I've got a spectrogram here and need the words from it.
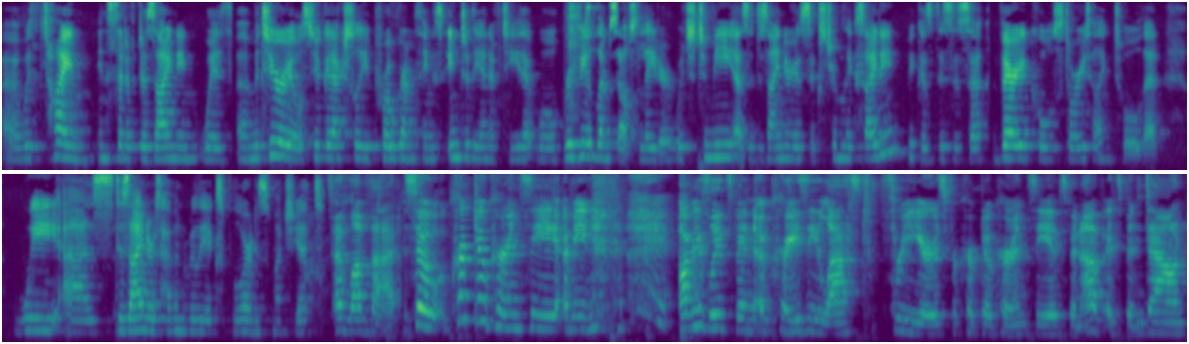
uh, with time instead of designing with uh, materials. You could actually program things into the NFT that will reveal themselves later, which to me as a designer is extremely exciting because this is a very cool storytelling tool that we as designers haven't really explored as much yet. I love that. So, cryptocurrency, I mean, obviously, it's been a crazy last three years for cryptocurrency. It's been up, it's been down.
